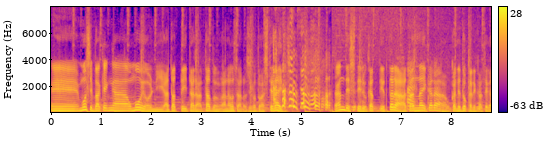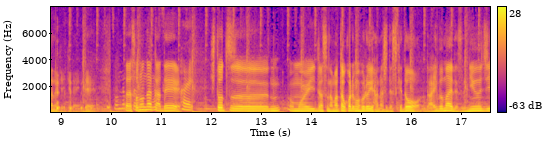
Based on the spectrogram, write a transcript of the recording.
えーもし馬券が思うように当たっていたら多分アナウンサーの仕事はしてないでしょう。なんでしてるかって言ったら当たんないからお金どっかで稼がなきゃいけないんで。ただその中ではい。一つ思い出すのはまたこれも古い話ですけどだいぶ前ですねニュージ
